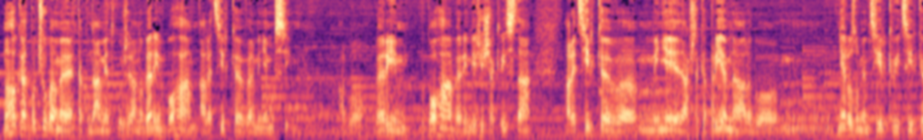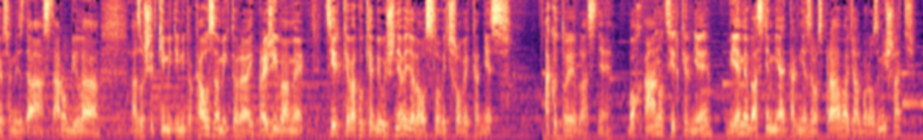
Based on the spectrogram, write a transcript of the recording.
Častokrát počúvame takú námietku, že áno, verím v Boha, ale církev veľmi nemusím. Alebo verím v Boha, verím v Ježiša Krista, ale církev mi nie je až taká príjemná, alebo mm, nerozumiem církvi, církev sa mi zdá starobila a so všetkými týmito kauzami, ktoré aj prežívame, církev ako keby už nevedela osloviť človeka dnes. Ako to je vlastne? Boh áno, církev nie? Vieme vlastne my aj tak dnes rozprávať alebo rozmýšľať?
